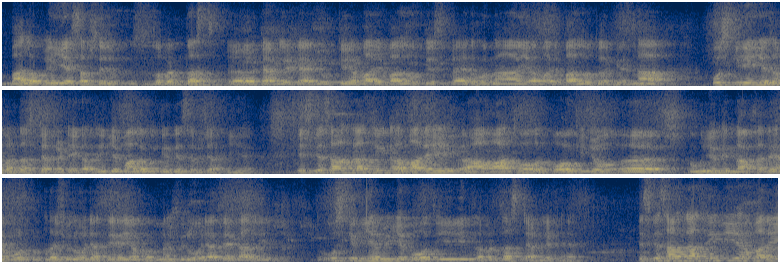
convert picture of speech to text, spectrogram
बालों के लिए सबसे ज़बरदस्त टैबलेट है, जो कि हमारे बालों के सफ़ेद होना या हमारे बालों का गिरना उसके लिए ये ज़बरदस्त टैबलेट है नाजरीन ये बालों को गिरने से बचाती है। इसके साथ नाजरीन हमारे हाथों और पाँव की जो उंगलियों के नाखन हैं, वो टूटना शुरू हो जाते हैं या भरना शुरू हो जाते हैं नाजरीन तो उसके लिए भी ये बहुत ही ज़बरदस्त टैबलेट है। इसके साथ नाजरीन ये हमारे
